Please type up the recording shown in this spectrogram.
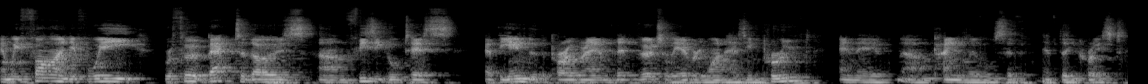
And we find if we refer back to those um, physical tests at the end of the program, that virtually everyone has improved and their um, pain levels have, have decreased.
